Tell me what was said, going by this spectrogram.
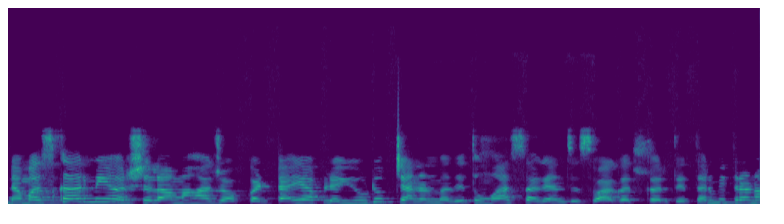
नमस्कार मी हर्षला महाजॉब कट्टाई. आपल्या युट्यूब चॅनलमध्ये तुम्हा सगळ्यांचं स्वागत करते. तर मित्रांनो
